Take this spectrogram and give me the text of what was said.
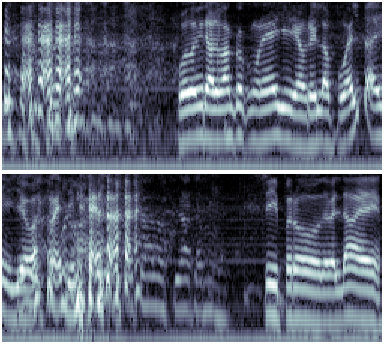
puedo ir al banco con ella y abrir la puerta y llevarme el dinero. sí, pero de verdad, eh,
